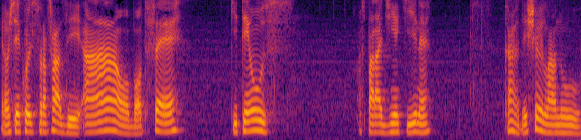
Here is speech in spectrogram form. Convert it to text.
É onde tem coisas pra fazer. Ah, ó, bota fé. Aqui tem os... As paradinhas aqui, né? Cara, deixa eu ir lá no...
